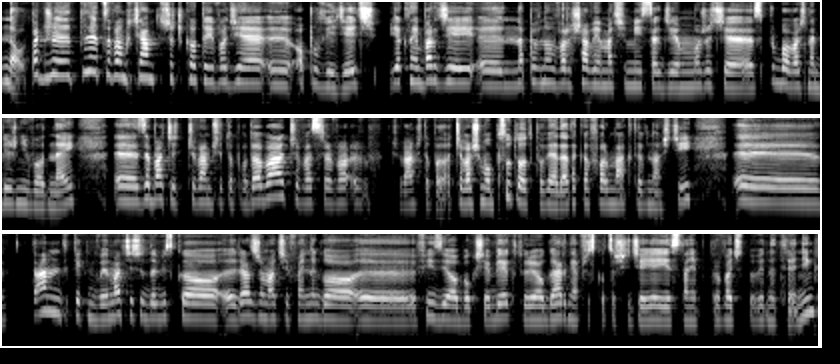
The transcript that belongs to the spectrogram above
No, także tyle, co Wam chciałam troszeczkę o tej wodzie y, opowiedzieć. Jak najbardziej y, na pewno w Warszawie macie miejsca, gdzie możecie spróbować na bieżni wodnej, y, zobaczyć, czy Wam się to podoba, czy, was, czy Wam się to podoba, czy Waszemu psu to odpowiada, taka forma aktywności. Y, tam, tak jak mówię, macie środowisko, raz, że macie fajnego y, fizjo obok siebie, który ogarnia wszystko, co się dzieje, jest w stanie poprowadzić odpowiedni trening,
